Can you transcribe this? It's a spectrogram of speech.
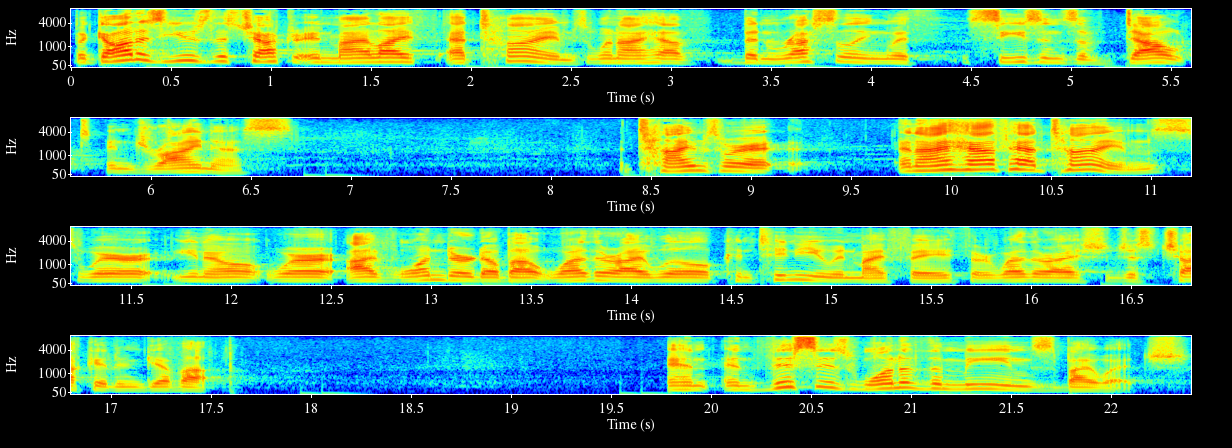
but God has used this chapter in my life at times when I have been wrestling with seasons of doubt and dryness. At times where, and I have had times where, you know, where I've wondered about whether I will continue in my faith or whether I should just chuck it and give up. And, and this is one of the means by which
